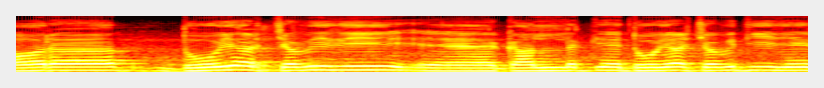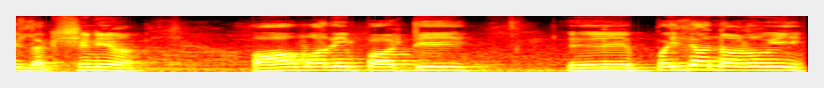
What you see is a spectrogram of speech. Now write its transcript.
ਔਰ 2024 ਦੀ ਗੱਲ ਕਿ 2024 ਦੀ ਜਿਹੜੀ ਇਲੈਕਸ਼ਨ ਆ, ਆਮ ਆਦਮੀ ਪਾਰਟੀ ਇਹ ਪਹਿਲਾਂ ਨਾਲੋਂ ਹੀ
